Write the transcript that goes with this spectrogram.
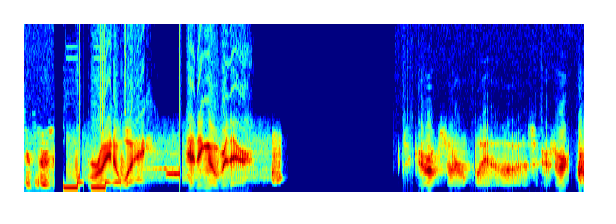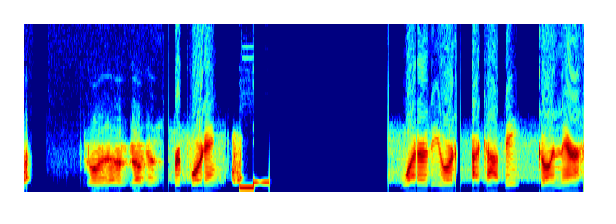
If there's Right away. Heading over there. secure up center plate, uh, secure search. Oh, yeah, I guess. Reporting. What are the orders? I copy. Go in there.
